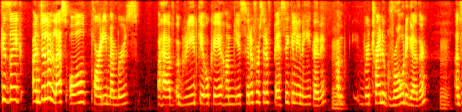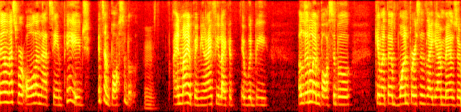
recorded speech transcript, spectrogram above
because like until unless all party members have agreed कि okay हम ये सिर्फ और सिर्फ पैसे के लिए नहीं कर रहे हम we're trying to grow together. Until unless we're all on that same page, it's impossible. In my opinion, I feel like it, it would be a little impossible. कि मतलब one person's like यार मैं उधर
